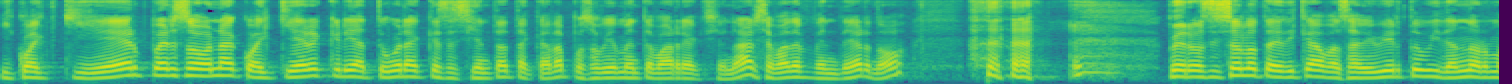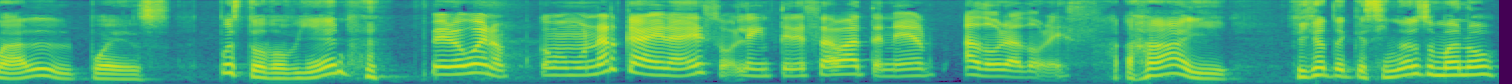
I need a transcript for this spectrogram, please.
y cualquier persona, cualquier criatura que se sienta atacada, pues obviamente va a reaccionar, se va a defender, ¿no? Pero si solo te dedicabas a vivir tu vida normal, pues, pues todo bien. Pero bueno, como monarca era eso, le interesaba tener adoradores. Ajá, y fíjate que si no eres humano,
